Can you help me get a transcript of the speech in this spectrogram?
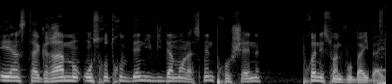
et Instagram. On se retrouve bien évidemment la semaine prochaine. Prenez soin de vous, bye bye.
